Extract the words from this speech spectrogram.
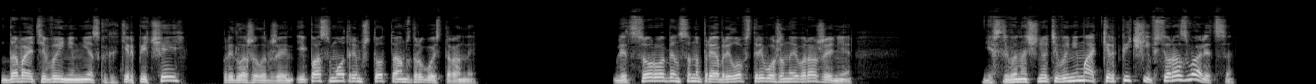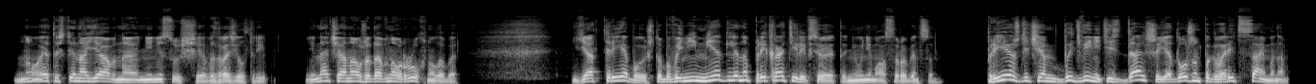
Давайте вынем несколько кирпичей, предложила Джейн, и посмотрим, что там с другой стороны. Лицо Робинсона приобрело встревоженное выражение. Если вы начнете вынимать кирпичи, все развалится. Но эта стена явно не несущая, возразил Трип. Иначе она уже давно рухнула бы. «Я требую, чтобы вы немедленно прекратили все это», — не унимался Робинсон. «Прежде чем вы двинетесь дальше, я должен поговорить с Саймоном».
